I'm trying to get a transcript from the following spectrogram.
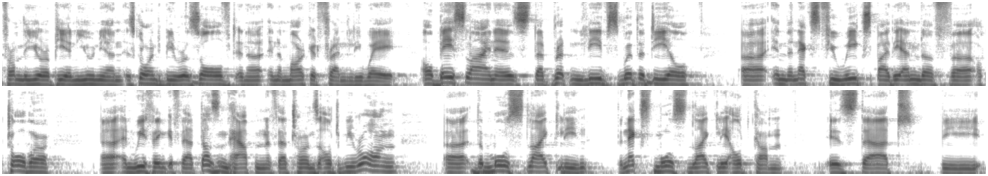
from the European Union is going to be resolved in a, in a market friendly way. Our baseline is that Britain leaves with a deal uh, in the next few weeks by the end of uh, October. Uh, and we think if that doesn't happen, if that turns out to be wrong, uh, the most likely, the next most likely outcome is that the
